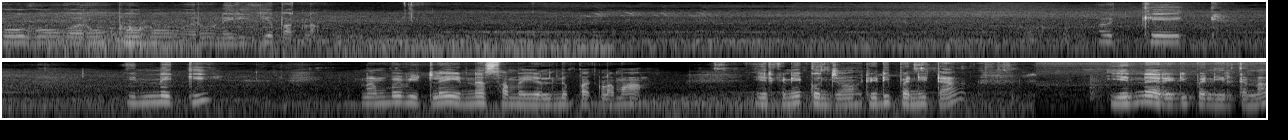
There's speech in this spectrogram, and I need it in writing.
போகும் வரும் போகும் வரும் நிறைய பார்க்கலாம். ஓகே இன்னைக்கு நம்ம வீட்டில் என்ன சமையல்னு பார்க்கலாமா? ஏற்கனவே கொஞ்சம் ரெடி பண்ணிட்டேன். என்ன ரெடி பண்ணியிருக்கேன்னா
